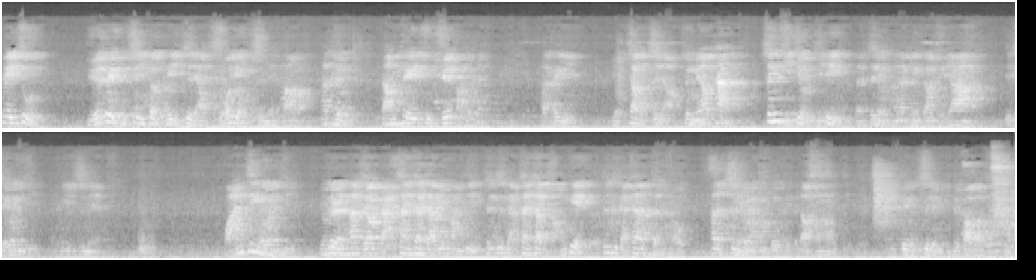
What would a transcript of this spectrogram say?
褪黑素绝对不是一个可以治疗所有失眠的方法，它只有当褪黑素缺乏的人，它可以。有效的治疗，所以我们要看身体就有疾病，本身有糖尿病、高血压这些问题，容易失眠。环境的问题，有的人他只要改善一下家居环境，甚至改善一下床垫，甚至改善一下枕头，他的失眠问题都可以得到很好的解决。这个是有研究报告显示的。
